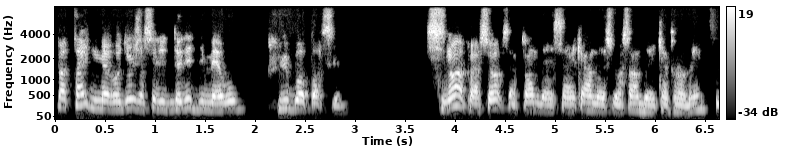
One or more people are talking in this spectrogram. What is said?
peut-être numéro deux, j'essaie de donner le numéro plus bas possible. Sinon, après ça, ça tombe dans les 50, dans les 60, dans les 80. tu sais.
